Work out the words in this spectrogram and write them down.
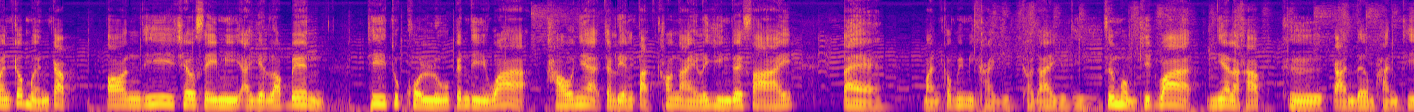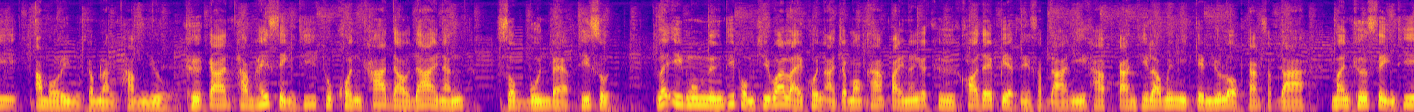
มันก็เหมือนกับตอนที่เชลซีมีไอเยนล็อบเบนที่ทุกคนรู้กันดีว่าเขาเนี่ยจะเลี้ยงตัดเข้าในและยิงด้วยซ้าย แต่ มันก็ไม่มีใครหยุดเขาได้อยู่ดี ซึ่งผมคิดว่าเนี่ยแหละครับ คือการเดิมพันที่อโมริมกำลังทำอยู่ คือการทำให้สิ่งที่ทุกคนคาดเดาได้นั้น สมบูรณ์แบบที่สุดและอีกมุมหนึ่งที่ผมคิดว่าหลายคนอาจจะมองข้ามไปนั่นก็คือข้อได้เปรียบในสัปดาห์นี้ครับ การที่เราไม่มีเกมยุโรปกลางสัปดาห์ มันคือสิ่งที่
